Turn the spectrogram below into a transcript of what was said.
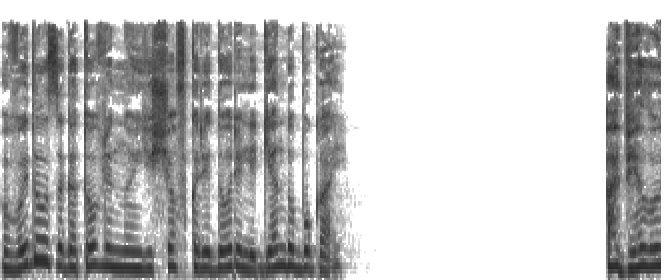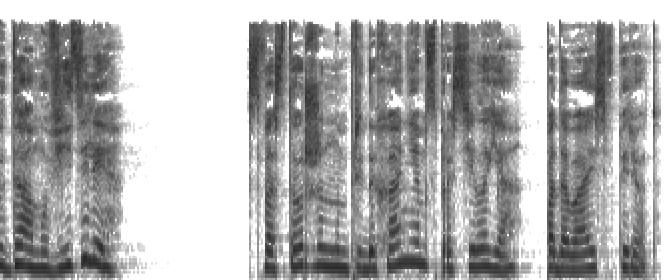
Выдал заготовленную еще в коридоре легенду Бугай. «А белую даму видели?» С восторженным придыханием спросила я, подаваясь вперед.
